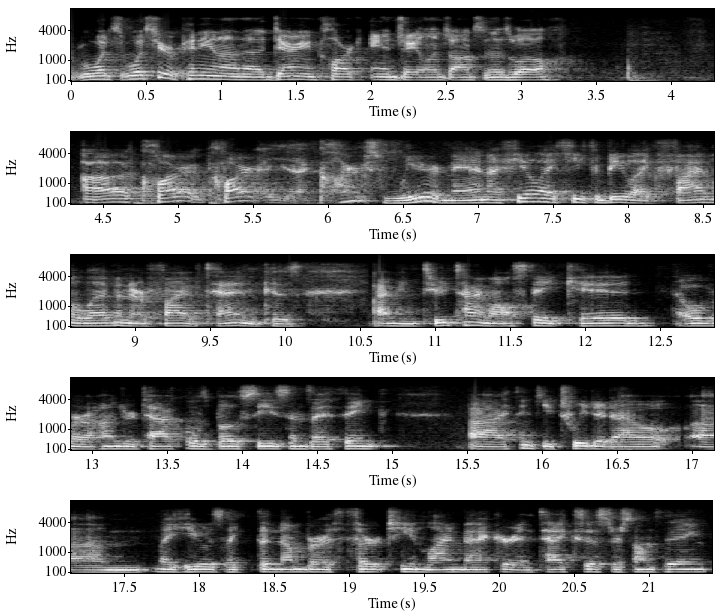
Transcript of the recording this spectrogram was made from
what's what's your opinion on uh, Darian Clark and Jalen Johnson as well? Uh, Clark, Clark, Clark's weird, man. I feel like he could be like five eleven or five ten because, I mean, two time All State kid, over hundred tackles both seasons. I think, uh, I think you tweeted out um, like he was like the number thirteen linebacker in Texas or something.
